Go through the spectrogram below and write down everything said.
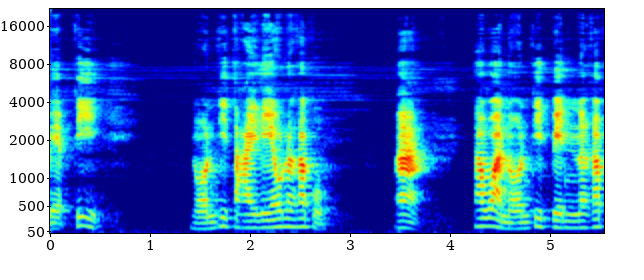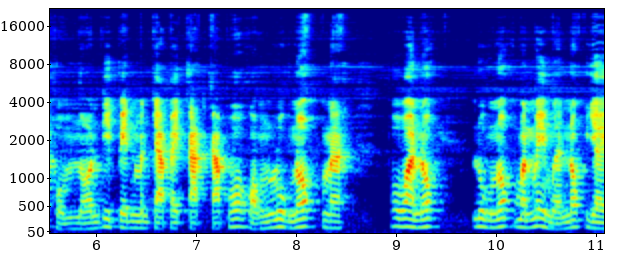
แบบที่นอนที่ตายแล้วนะครับ ผม อ่า ถ้าว่านอนที่เป็นนะครับ ผมนอนที่เป็นมันจะไปกัดกระเพาะของลูกนกนะ เพราะว่านกลูกนกมันไม่เหมือนนกใหญ่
